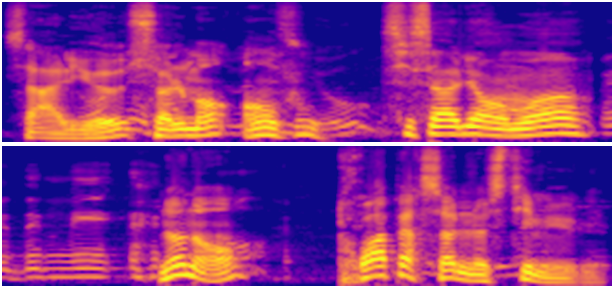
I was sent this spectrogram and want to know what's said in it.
Ça a lieu seulement en vous. Si ça a lieu en moi, Non, non, trois personnes le stimulent.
